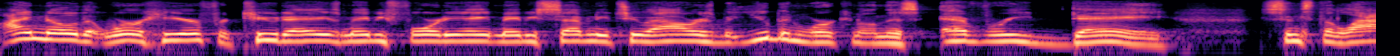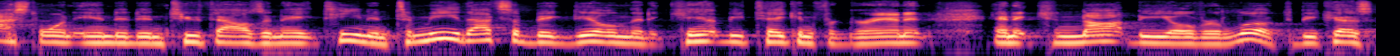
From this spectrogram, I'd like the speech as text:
I know that we're here for two days, maybe 48, maybe 72 hours, but you've been working on this every day since the last one ended in 2018. And to me, that's a big deal and that it can't be taken for granted and it cannot be overlooked because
